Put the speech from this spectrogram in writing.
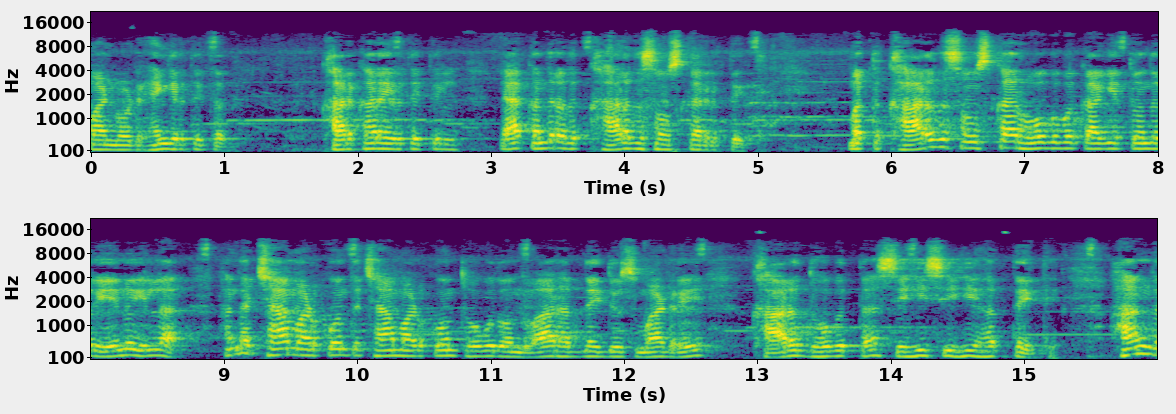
ಮಾಡಿ ನೋಡ್ರಿ, ಹೆಂಗಿರ್ತೈತಿ ಅದು? ಖಾರ ಖಾರ ಇರ್ತೈತಿಲ್ಲ ಯಾಕಂದ್ರೆ ಅದು ಖಾರದ ಸಂಸ್ಕಾರ ಇರ್ತೈತಿ. ಮತ್ತು ಖಾರದ ಸಂಸ್ಕಾರ ಹೋಗಬೇಕಾಗಿತ್ತು ಅಂದ್ರೆ ಏನೂ ಇಲ್ಲ. ಹಂಗ ಚಾ ಮಾಡ್ಕೊಂತ ಚಹಾ ಮಾಡ್ಕೊಂತ ಹೋಗೋದು ಒಂದು ವಾರ ಹದಿನೈದು ದಿವಸ ಮಾಡ್ರಿ ಖಾರದ್ದು ಹೋಗುತ್ತಾ ಸಿಹಿ ಸಿಹಿ ಹತ್ತೈತಿ. ಹಂಗ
